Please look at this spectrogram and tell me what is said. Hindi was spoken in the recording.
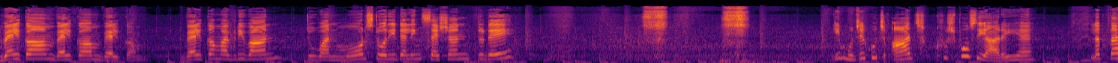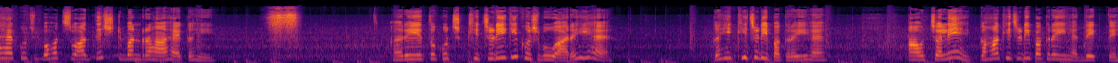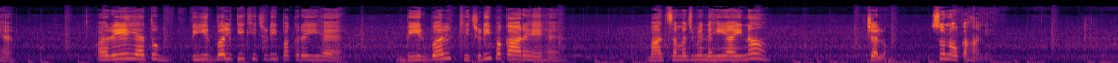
Welcome welcome welcome welcome everyone to one more story telling session today ये मुझे कुछ आज खुशबू सी आ रही है। लगता है कुछ बहुत स्वादिष्ट बन रहा है कहीं। अरे, ये तो कुछ खिचड़ी की खुशबू आ रही है। कहीं खिचड़ी पक रही है। आओ चलें, कहाँ खिचड़ी पक रही है? देखते हैं। अरे, यह तो बीरबल की खिचड़ी पक रही है। बीरबल खिचड़ी पका रहे हैं। बात समझ में नहीं आई ना? चलो, सुनो कहानी।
